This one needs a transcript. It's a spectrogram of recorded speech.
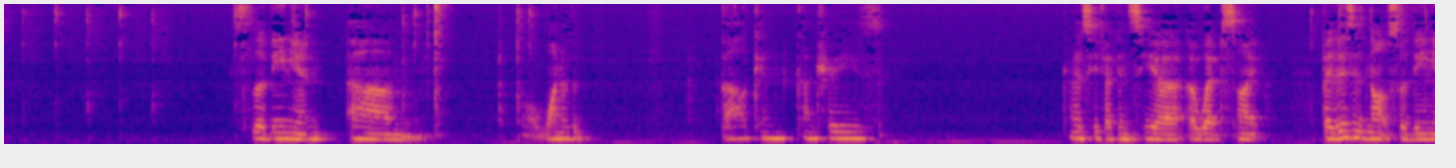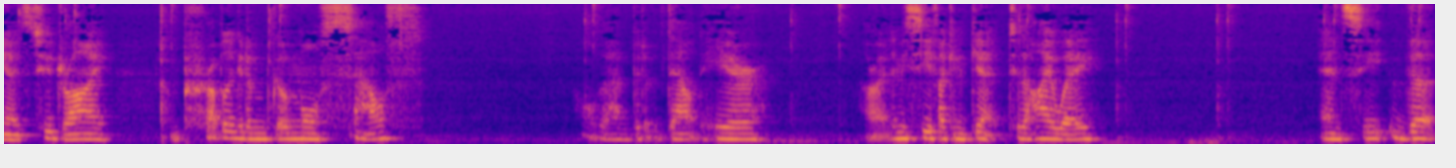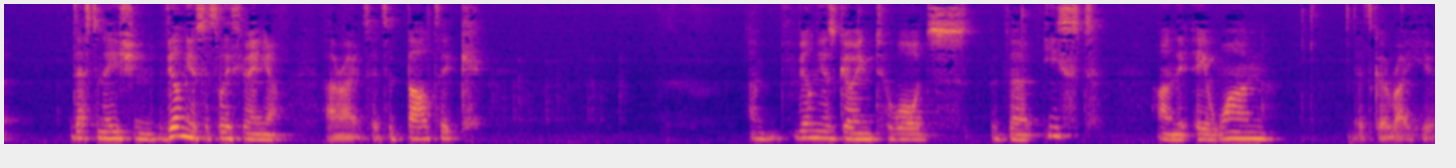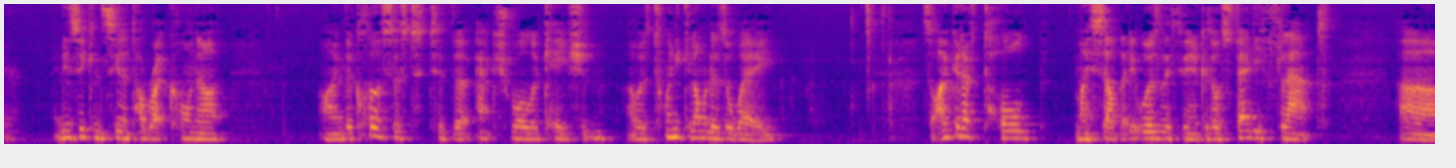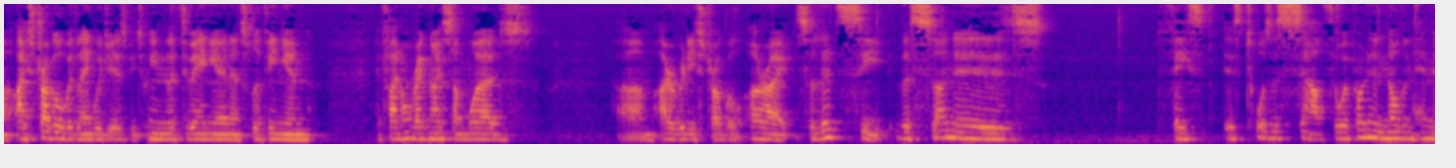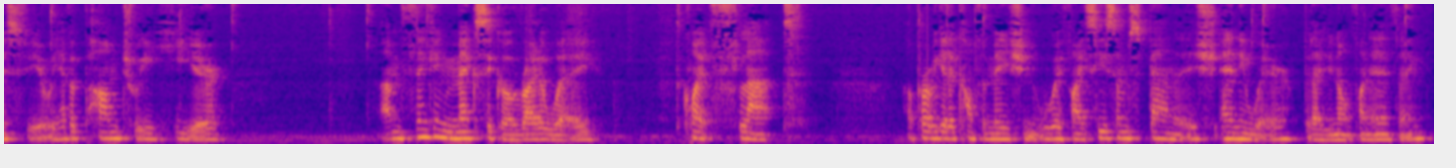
Slovenian, um, one of the Balkan countries. trying to see if I can see a, a website, but this is not Slovenia, it's too dry. I'm probably going to go more south. Although I have a bit of a doubt here. All right, let me see if I can get to the highway and see the destination. Vilnius is Lithuania. All right, so it's a Baltic. Um, Vilnius going towards the east on the A1. Let's go right here. And as you can see in the top right corner, I'm the closest to the actual location. I was 20 kilometers away. So I could have told myself that it was Lithuania because it was fairly flat. Uh, I struggle with languages between Lithuanian and Slovenian. If I don't recognize some words, um, I really struggle. All right, so let's see. The sun is face is towards the south, so we're probably in the northern hemisphere. We have a palm tree here. I'm thinking Mexico right away. It's quite flat. I'll probably get a confirmation if I see some Spanish anywhere, but I do not find anything.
